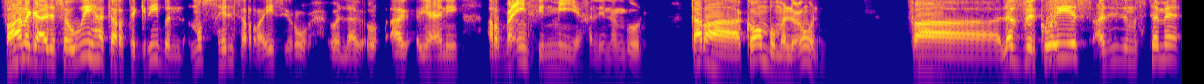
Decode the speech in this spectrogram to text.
فأنا قاعد أسويها ترى تقريبا نص health الرئيس يروح ولا يعني 40% خلينا نقول. ترى combo ملعون. ف level كويس عزيزي المستمع.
